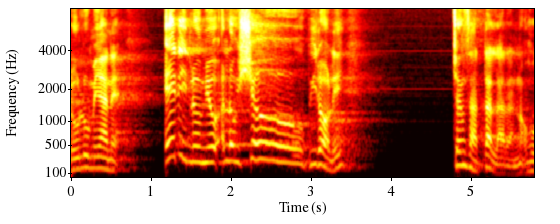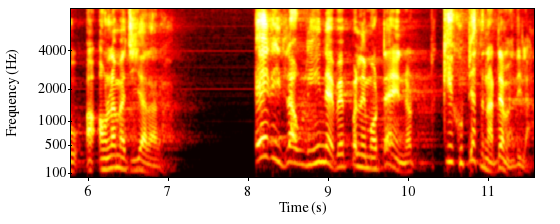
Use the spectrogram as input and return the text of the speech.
လို့လို့မရနဲ့အဲ့ဒီလူမျိုးအလုံးရှုပ်ပြီးတော့လေကျန်းစာတက်လာတာနော်ဟိုအောင်လက်မကြီးရလာတာအဲ့ဒီလောက်လေးနဲ့ပဲပလင်မော်တက်ရင်တော့ကေကိုပြဿနာတက်မှာသီလား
